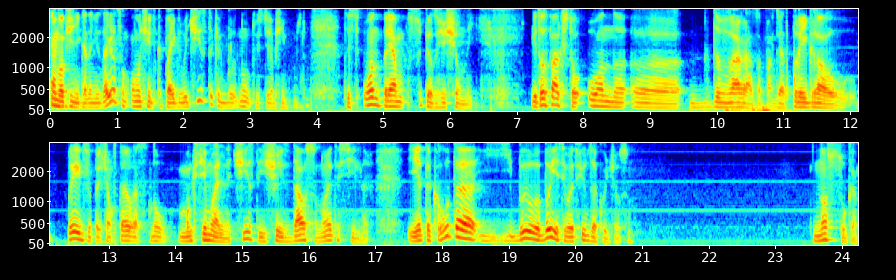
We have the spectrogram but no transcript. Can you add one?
Он вообще никогда не сдается, он, он очень редко поигрывает чисто, как бы, ну, то есть я вообще не помню. То есть он прям супер защищенный. И тот факт, что он э, два раза подряд проиграл Пейджа, причем второй раз, ну, максимально чисто, еще и сдался, но это сильно. И это круто и было бы, если бы этот фьюд закончился. Но, сука.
